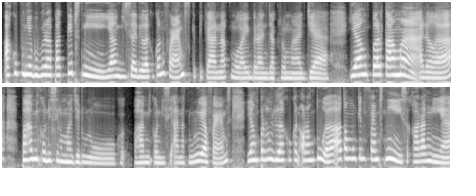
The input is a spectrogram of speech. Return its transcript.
aku punya beberapa tips nih yang bisa dilakukan fams ketika anak mulai beranjak remaja. Yang pertama adalah pahami kondisi remaja dulu, pahami kondisi anak dulu ya, fams. Yang perlu dilakukan orang tua atau mungkin fams nih sekarang nih ya,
